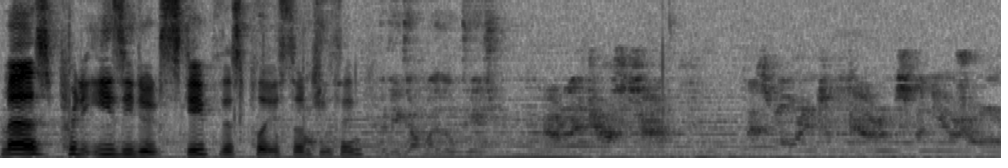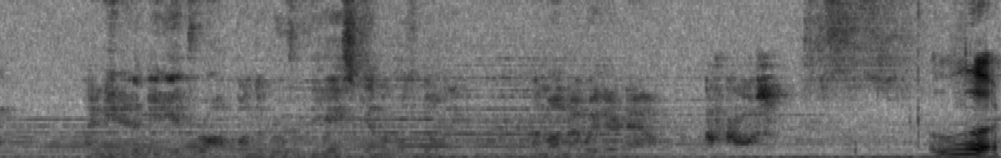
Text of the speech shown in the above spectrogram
Man, it's pretty easy to escape this place, don't you think? Look.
